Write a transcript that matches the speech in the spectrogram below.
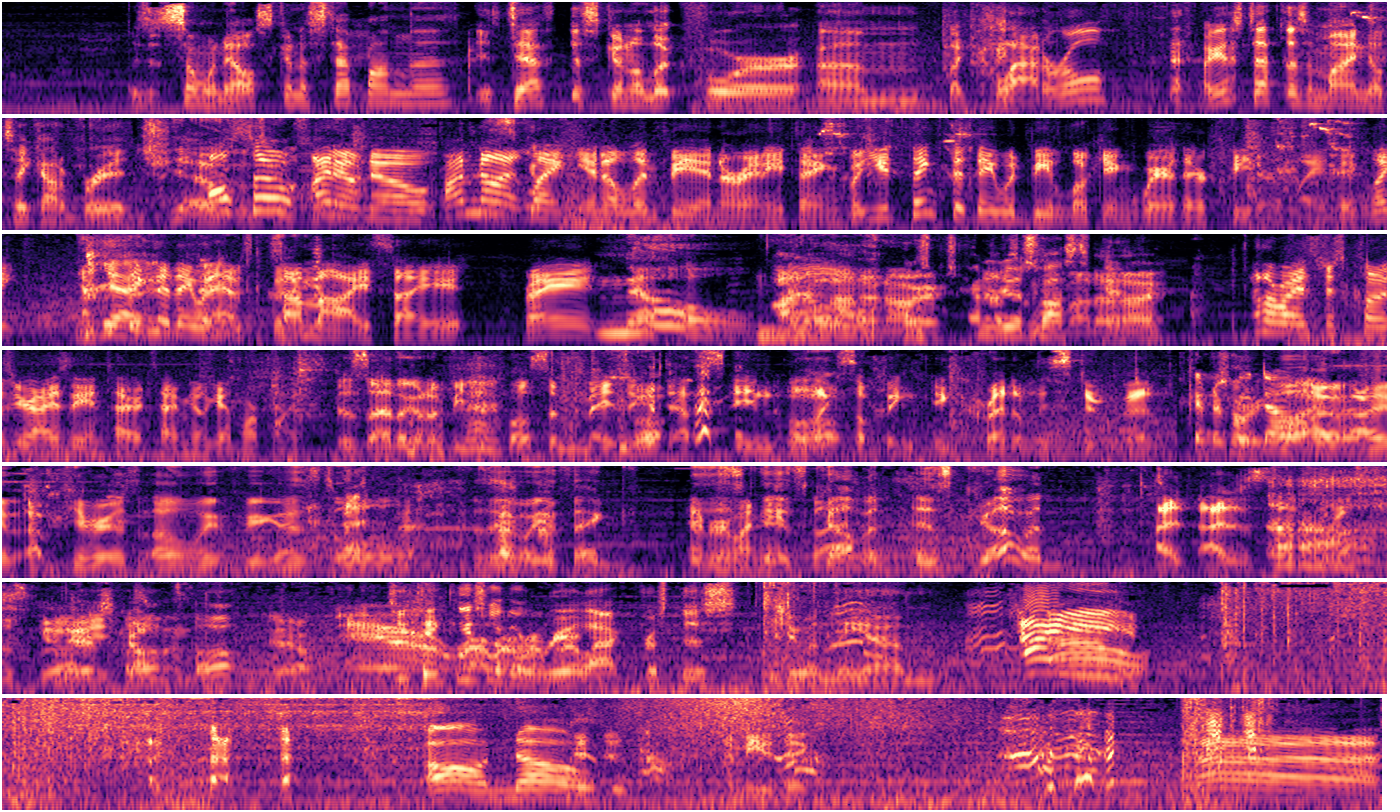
Is it someone else gonna step on the? Is Death just gonna look for um like collateral? I guess Death doesn't mind. He'll take out a bridge. Yeah, I was- Also. I don't know. I'm not like an Olympian or anything, but you'd think that they would be looking where their feet are landing. Like, you'd Yeah, think that they would have some eyesight, right? No. I don't, I don't know. I was trying to do a That's what- I swastika. Don't know. Otherwise, just close your eyes the entire time. You'll get more points. This is either gonna be the most amazing Oh. death scene or Oh. like something incredibly stupid. Gonna Sorry, be Well. I, I, I'm curious. I'll wait for you guys to all to see what you think. Everyone it's, needs it's coming. It's coming. I, I just don't trust this It movie. is coming. Oh, Yeah. Do you think these are the real actresses doing the um? Ow! oh no! The music. Ah!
